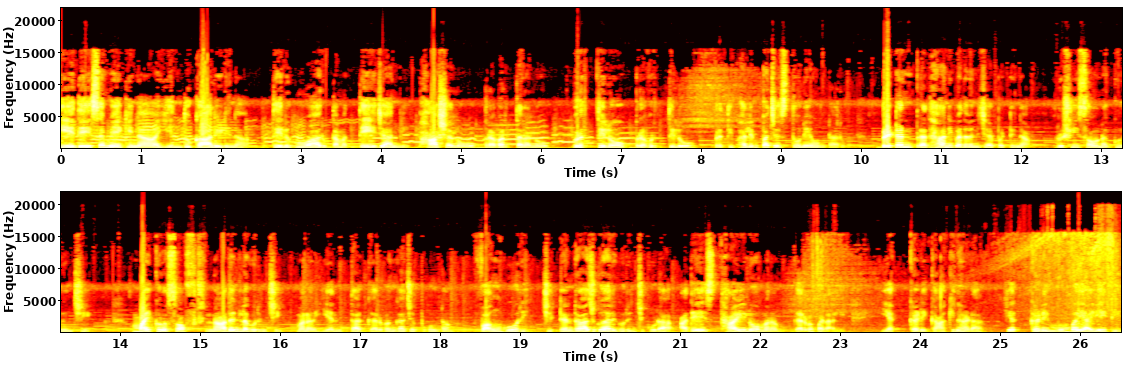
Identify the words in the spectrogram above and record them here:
ఏ దేశమేగినా ఎందుకాలిడినా తెలుగువారు తమ తేజాన్ని భాషలో ప్రవర్తనలో వృత్తిలో ప్రవృత్తిలో ప్రతిఫలింపచేస్తూనే ఉంటారు. బ్రిటన్ ప్రధాని పదవిని చేపట్టిన ఋషి సౌనక్ గురించి మైక్రోసాఫ్ట్ నాదెండ్ల గురించి మనం ఎంత గర్వంగా చెప్పుకుంటాం? వంగూరి చిట్టెన్ రాజు గారి గురించి కూడా అదే స్థాయిలో మనం గర్వపడాలి. ఎక్కడి కాకినాడ ఎక్కడి ముంబై ఐఐటి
